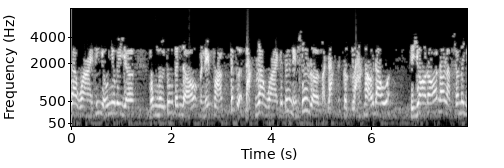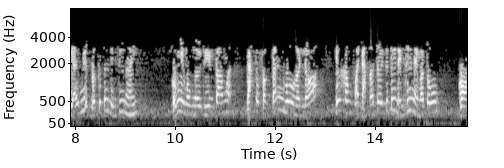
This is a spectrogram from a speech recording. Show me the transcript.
ra ngoài, thí dụ như bây giờ một người tu tịnh độ mà niệm phật, tức là đặt ra ngoài cái tứ niệm xứ rồi mà đặt cái cực lạc nó ở đâu á, thì do đó nó làm sao nó giải quyết được cái tứ niệm xứ này? Cũng như một người thiền tông á, đặt cái phật tánh vô hình đó chứ không phải đặt ở trên cái tứ niệm xứ này mà tu. Còn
